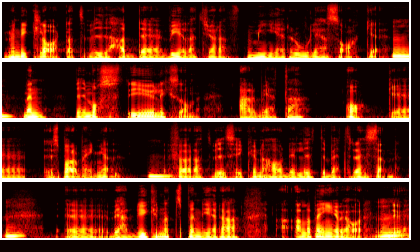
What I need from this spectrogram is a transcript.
men det är klart att vi hade velat göra mer roliga saker. mm, Men vi måste ju liksom arbeta och eh, spara pengar mm, för att vi ska kunna ha det lite bättre sen. mm, Eh, vi hade ju kunnat spendera alla pengar vi har Mm. nu,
